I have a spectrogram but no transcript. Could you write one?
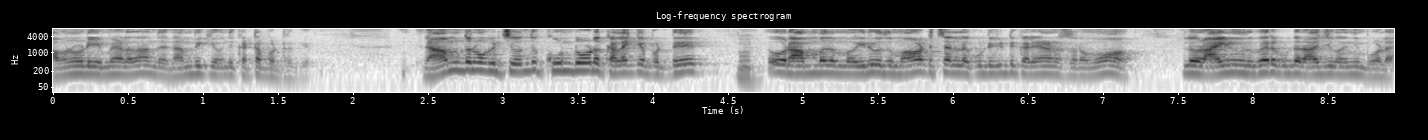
அவனுடைய மேலே தான் அந்த நம்பிக்கை வந்து கட்டப்பட்டிருக்கு. நாம் தமிழ் கட்சி வந்து கூண்டோடு கலைக்கப்பட்டு ஒரு ஐம்பது இருபது மாவட்ட சேனலில் கூட்டிக்கிட்டு கல்யாணம் சுரமோ இல்லை ஒரு ஐநூறு பேரை கூட ராஜீவ்காந்தி போல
